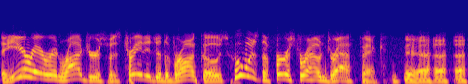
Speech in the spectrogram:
the year Aaron Rodgers was traded to the Broncos. Who was the first round draft pick?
